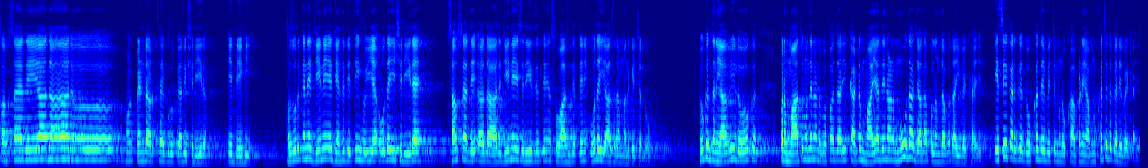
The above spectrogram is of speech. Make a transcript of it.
ਸਭ ਸਹਿ ਦੇ ਆਧਾਰ। ਹੁਣ ਪਿੰਡ ਅਰਥ ਹੈ, ਗੁਰੂ ਪਿਆਰੀ ਸਰੀਰ, ਇਹ ਦੇਹੀ। ਹਜ਼ੂਰ ਕਹਿੰਦੇ, ਜਿਹਨੇ ਇਹ ਜਿੰਦ ਦਿੱਤੀ ਹੋਈ ਹੈ, ਉਹਦਾ ਹੀ ਸਰੀਰ ਹੈ। ਸਭ ਸਹਿ ਦੇ ਆਧਾਰ ਜਿਹਨੇ ਸਰੀਰ ਦਿੱਤੇ ਨੇ, ਸਵਾਸ ਦਿੱਤੇ ਨੇ, ਉਹਦਾ ਹੀ ਆਸਰਾ ਮੰਨ ਕੇ ਚੱਲੋ। ਕਿਉਂਕਿ ਦੁਨਿਆਵੀ ਲੋਕ ਪਰਮਾਤਮਾ ਦੇ ਨਾਲ ਵਫਾਦਾਰੀ ਘੱਟ, ਮਾਇਆ ਦੇ ਨਾਲ ਮੂੰਹ ਦਾ ਜ਼ਿਆਦਾ ਪਲੰਦਾ ਪਤਾਈ ਬੈਠਾ ਏ। ਇਸੇ ਕਰਕੇ ਦੁੱਖ ਦੇ ਵਿੱਚ ਮਨੁੱਖ ਆਪਣੇ ਆਪ ਨੂੰ ਖਚਿਤ ਕਰੇ ਬੈਠਾ ਏ।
